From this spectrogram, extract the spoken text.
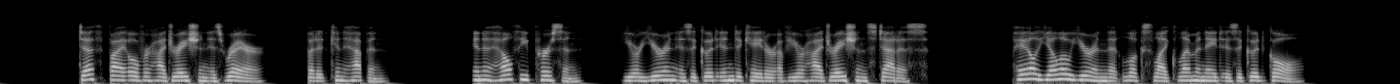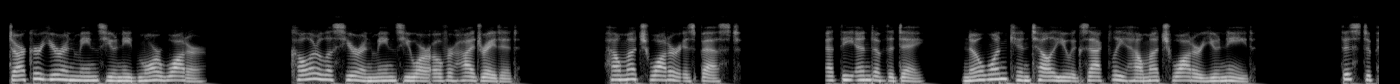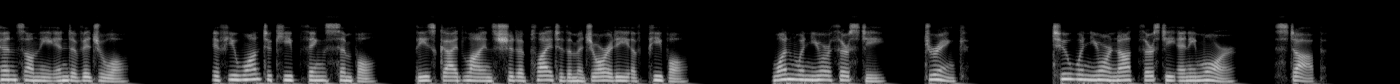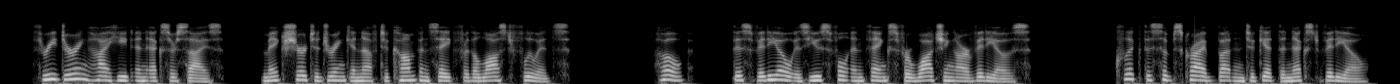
Death by overhydration is rare, but it can happen. In a healthy person, your urine is a good indicator of your hydration status. Pale yellow urine that looks like lemonade is a good goal. Darker urine means you need more water. Colorless urine means you are overhydrated. How much water is best? At the end of the day, no one can tell you exactly how much water you need. This depends on the individual. If you want to keep things simple, these guidelines should apply to the majority of people. 1. When you're thirsty, drink. 2. When you're not thirsty anymore, stop. 3. During high heat and exercise, make sure to drink enough to compensate for the lost fluids. Hope, this video is useful and thanks for watching our videos. Click the subscribe button to get the next video.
